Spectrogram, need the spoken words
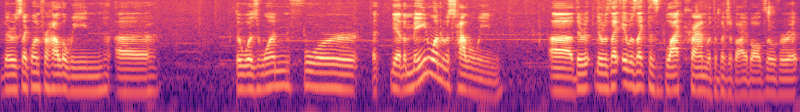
there was like one for Halloween. Uh, there was one for uh, yeah the main one was Halloween. Uh, there there was like it was like this black crown with a bunch of eyeballs over it,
